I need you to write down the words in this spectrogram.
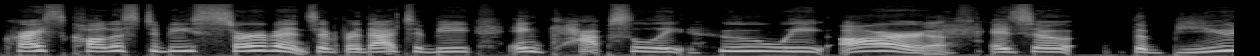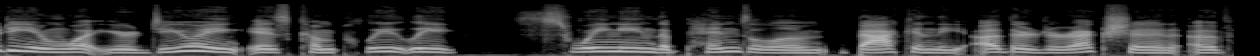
Christ called us to be servants and for that to be encapsulate who we are. Yes. And so the beauty in what you're doing is completely swinging the pendulum back in the other direction of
